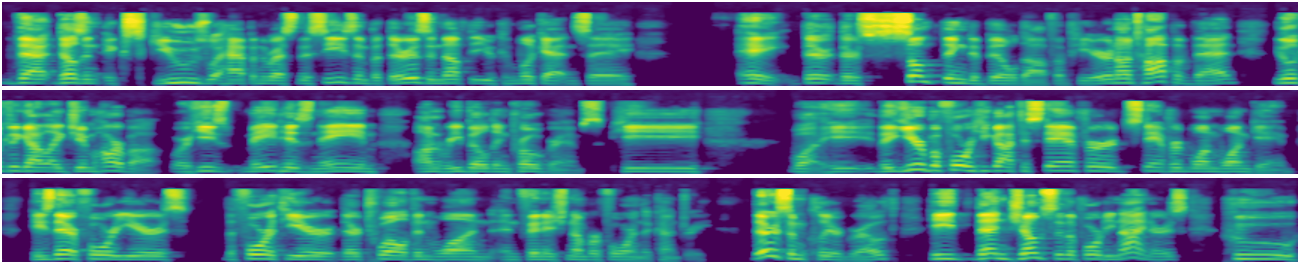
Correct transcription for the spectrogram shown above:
that doesn't excuse what happened the rest of the season, but there is enough that you can look at and say, hey, there there's something to build off of here. And on top of that, you look at a guy like Jim Harbaugh, where he's made his name on rebuilding programs. He what he the year before he got to Stanford, Stanford won one game. He's there four years. The fourth year, they're 12 and 1 and finished number four in the country. There's some clear growth. He then jumps to the 49ers, who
